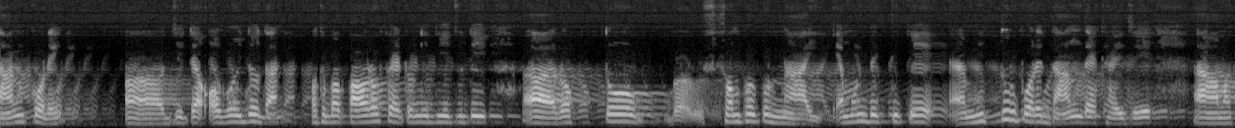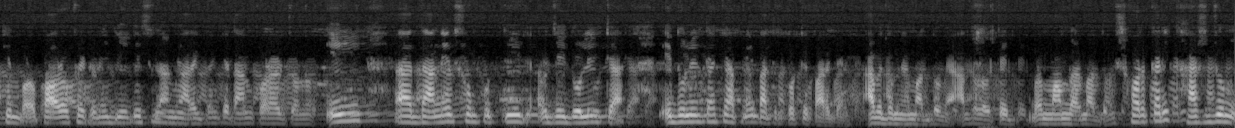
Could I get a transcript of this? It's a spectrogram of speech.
দান করে যেটা অবৈধ দান অথবা পাওয়ার অফ অ্যাটর্নি দিয়ে যদি রক্ত সম্পর্ক নাই, এমন ব্যক্তিকে মৃত্যুর পরে দান দেখায় যে আমাকে পাওয়ার অফ অ্যাটর্নি দিয়ে গেছিল, আমি আরেকজনকে দান করার জন্য। এই দানের সম্পত্তির যে দলিলটা, এই দলিলটাকে আপনি বাতিল করতে পারবেন আবেদনের মাধ্যমে, আদালতে মামলার মাধ্যমে। সরকারি খাস জমি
